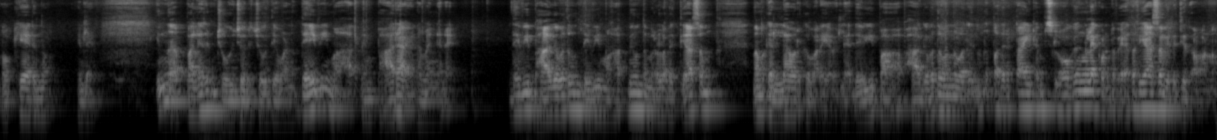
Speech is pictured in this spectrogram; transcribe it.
നോക്കിയായിരുന്നു? ഇല്ലേ? ഇന്ന് പലരും ചോദിച്ചൊരു ചോദ്യമാണ് ദേവി മഹാത്മ്യം പാരായണം എങ്ങനെ? ദേവി ഭാഗവതവും ദേവി മഹാത്മ്യവും തമ്മിലുള്ള വ്യത്യാസം നമുക്ക് എല്ലാവർക്കും അറിയാമല്ലേ ദേവി ഭാഗവതം എന്ന് പറയുന്നത് പതിനെട്ടായിരം ശ്ലോകങ്ങളെ കൊണ്ട് വേദവ്യാസ വിരചിതമാണ്.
